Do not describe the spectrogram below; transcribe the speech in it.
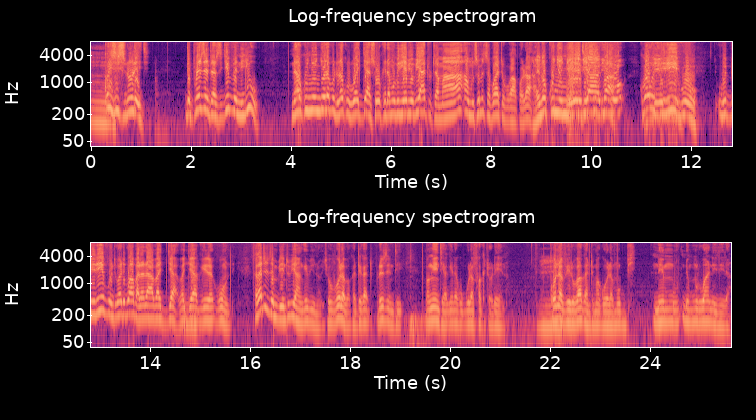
Mm. Because this knowledge the president has given you nakunyonyola buli lunaku lwajja asookera mu biri ebyo byatutama omusomesa bwatyo bwakola. Alina okunyonyola ebyaliwo. kuba we n'ebiriwo. believe we believe nti waliwo abalala abajja bajjagira gundi. Kakati te mu bintu byange bino kyova olaba kati kati president bange nti agenda kugula factory eno. Eh. konaviru baga nti magoola mubbi nemu- nemulwanirira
